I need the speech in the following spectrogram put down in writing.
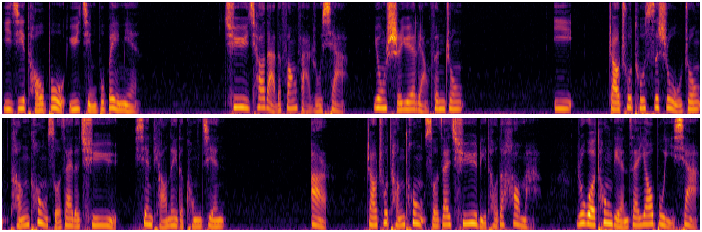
以及头部与颈部背面。区域敲打的方法如下：用时约两分钟。一、找出图四十五中疼痛所在的区域线条内的空间。二。找出疼痛所在区域里头的号码。如果痛点在腰部以下，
